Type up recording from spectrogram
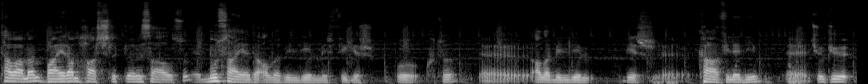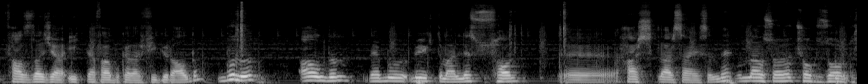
tamamen bayram harçlıkları sağ olsun. E, bu sayede alabildiğim bir figür bu kutu. E, alabildiğim bir e, kafile diyeyim. E, çünkü fazlaca ilk defa bu kadar figür aldım. Bunu aldım ve bu büyük ihtimalle son e, harçlıklar sayesinde. Bundan sonra çok zordur.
